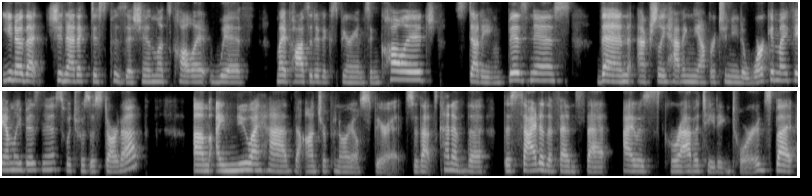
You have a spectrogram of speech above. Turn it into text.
you know, that genetic disposition, let's call it, with my positive experience in college, studying business, then actually having the opportunity to work in my family business, which was a startup. Um, I knew I had the entrepreneurial spirit. So that's kind of the the side of the fence that I was gravitating towards. But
